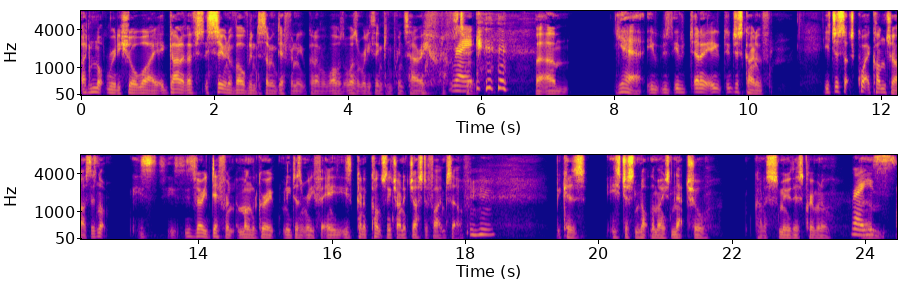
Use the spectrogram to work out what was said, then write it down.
I'm not really sure why. It kind of it soon evolved into something different. It kind of, I wasn't, wasn't really thinking Prince Harry. was Right. but um, yeah, it was. It, and it, it just kind of. He's just such quite a contrast. There's not. He's, he's he's very different among the group, and he doesn't really fit in. He's kind of constantly trying to justify himself hmm because he's just not the most natural, kind of smoothest criminal. Right. Um, he's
